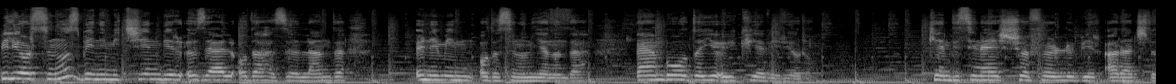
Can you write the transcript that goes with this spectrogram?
Biliyorsunuz benim için bir özel oda hazırlandı. Önem'in odasının yanında. Ben bu odayı Öykü'ye veriyorum. Kendisine şoförlü bir araçla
